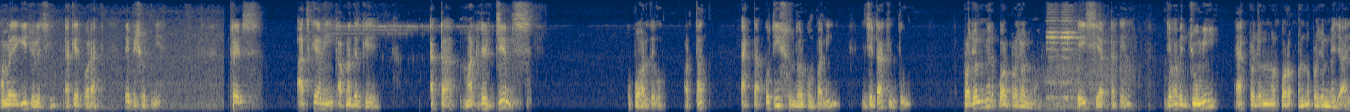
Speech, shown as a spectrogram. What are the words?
আমরা এগিয়ে চলেছি একের পর এক এপিসোড নিয়ে। ফ্রেন্ডস আজকে আমি আপনাদেরকে একটা মার্কেটের জেমস উপহার দেব। অর্থাৎ একটা অতি সুন্দর কোম্পানি যেটা কিন্তু প্রজন্মের পর প্রজন্ম। এই শেয়ারটাকে যেভাবে জমি এক প্রজন্মর পর অন্য প্রজন্মে যায়,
